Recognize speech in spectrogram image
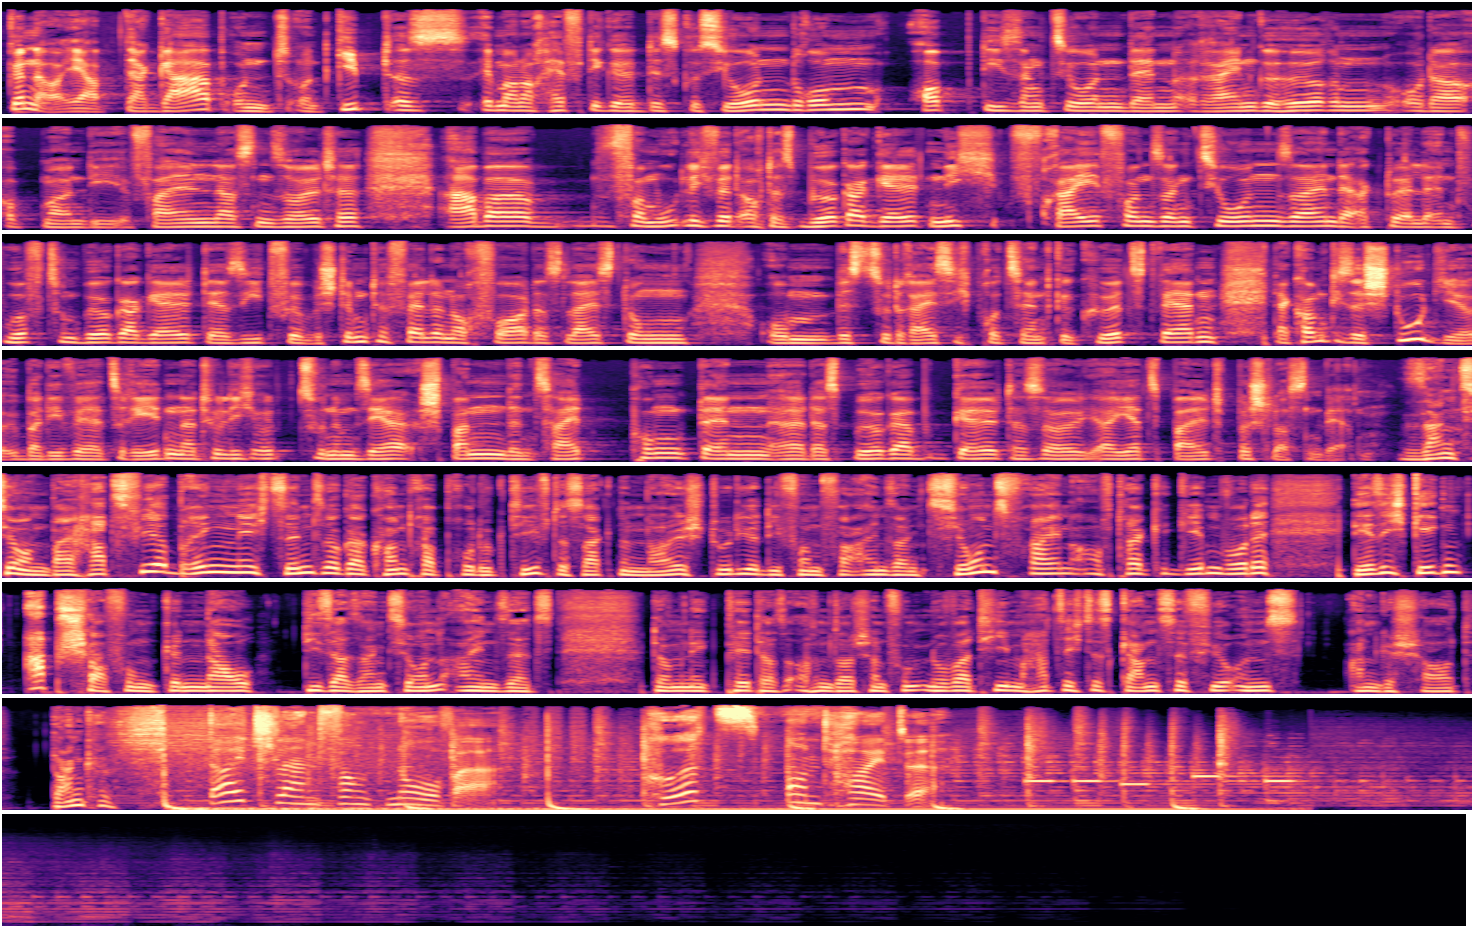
Genau, ja, da gab und, und gibt es immer noch heftige Diskussionen drum, ob die Sanktionen denn reingehören oder ob man die fallen lassen sollte. Aber vermutlich wird auch das Bürgergeld nicht frei von Sanktionen sein. Der aktuelle Entwurf zum Bürgergeld, der sieht für bestimmte Fälle noch vor, dass Leistungen um bis zu 30 Prozent gekürzt werden. Da kommt diese Studie, über die wir jetzt reden, natürlich zu einem sehr spannenden Zeitpunkt, denn äh, das Bürgergeld, das soll ja jetzt bald beschlossen werden. Sanktionen bei Hartz IV bringen nichts, sind sogar kontraproduktiv. Das sagt eine neue Studie, die vom Verein Sanktionsfrei in Auftrag gegeben wurde, der sich gegen Abschaffung genau dieser Sanktionen einsetzt. Dominik Peters aus dem Deutschlandfunk Nova Team hat sich das Ganze für uns angeschaut. Danke. Deutschlandfunk Nova. Kurz und heute.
